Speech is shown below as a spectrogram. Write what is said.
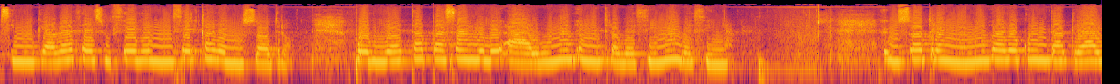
sino que a veces sucede muy cerca de nosotros. Podría estar pasándole a algunos de nuestros vecinos y vecinas. Nosotros no hemos dado cuenta que hay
